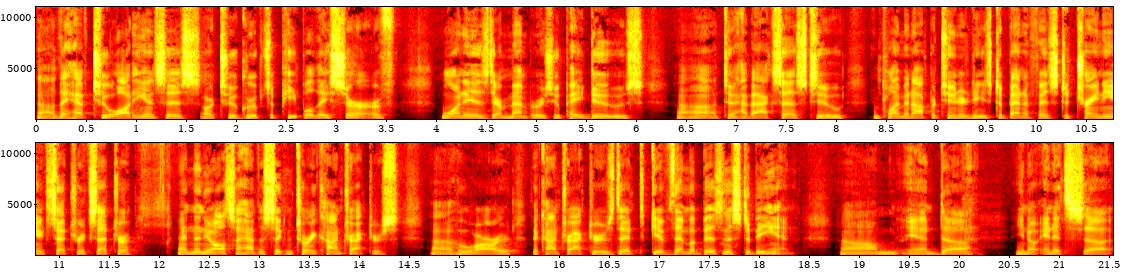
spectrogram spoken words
they have two audiences or two groups of people they serve. One is their members who pay dues uh, to have access to employment opportunities, to benefits, to training, et cetera, et cetera. And then you also have the signatory contractors, uh, who are the contractors that give them a business to be in. Um, and uh, you know, and it's uh,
